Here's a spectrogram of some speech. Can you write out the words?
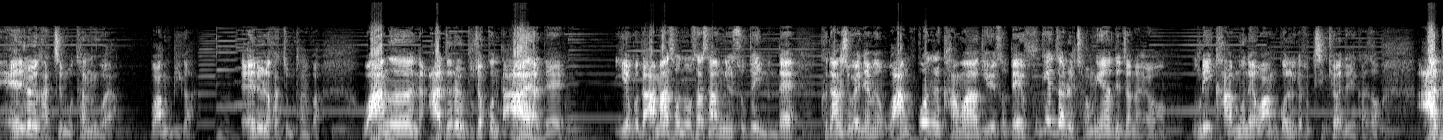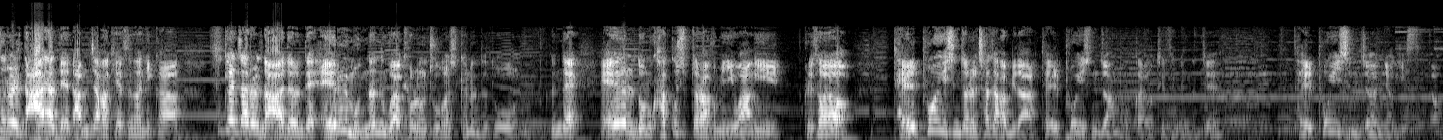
애를 갖지 못하는 거야. 왕비가 애를 갖지 못하는 거야. 왕은 아들을 무조건 낳아야 돼. 이게 뭐 남아선호 사상일 수도 있는데 그 당시 왜냐면 왕권을 강화하기 위해서 내 후계자를 정해야 되잖아요. 우리 가문의 왕권을 계속 지켜야 되니까 그래서 아들을 낳아야 돼. 남자가 계승하니까 후계자를 낳아야 되는데 애를 못 낳는 거야. 결혼을 두 번 시켰는데도. 근데 애를 너무 갖고 싶더라. 그러면 이 왕이 그래서요. 델포이 신전을 찾아갑니다. 델포이 신전 한번 볼까요? 어떻게 생겼는지. 델포이 신전 여기 있어요.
